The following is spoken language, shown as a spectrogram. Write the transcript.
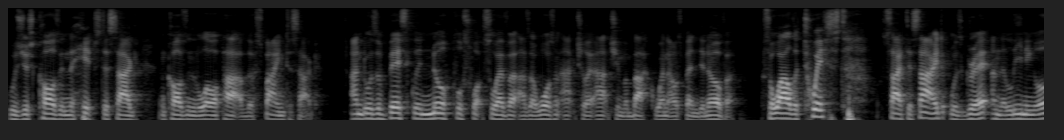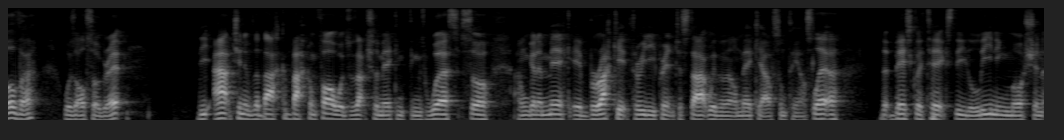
was just causing the hips to sag and causing the lower part of the spine to sag. and was of basically no plus whatsoever as I wasn't actually arching my back when I was bending over. So while the twist side to side was great and the leaning over was also great, the arching of the back back and forwards was actually making things worse. So I'm gonna make a bracket 3D print to start with and I'll make it out of something else later that basically takes the leaning motion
